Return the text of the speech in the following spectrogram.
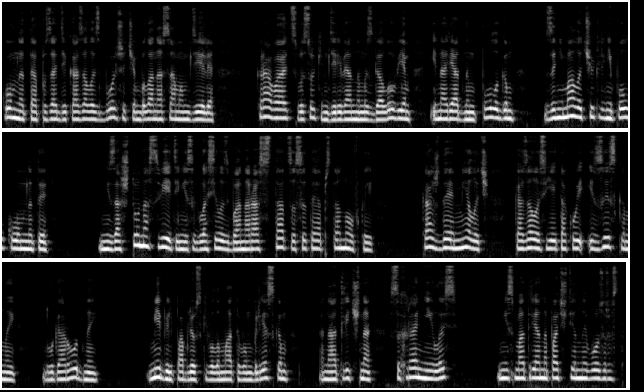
Комната позади казалась больше, чем была на самом деле. Кровать с высоким деревянным изголовьем и нарядным пологом занимала чуть ли не полкомнаты — ни за что на свете не согласилась бы она расстаться с этой обстановкой. Каждая мелочь казалась ей такой изысканной, благородной. Мебель поблескивала матовым блеском, она отлично сохранилась, несмотря на почтенный возраст.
